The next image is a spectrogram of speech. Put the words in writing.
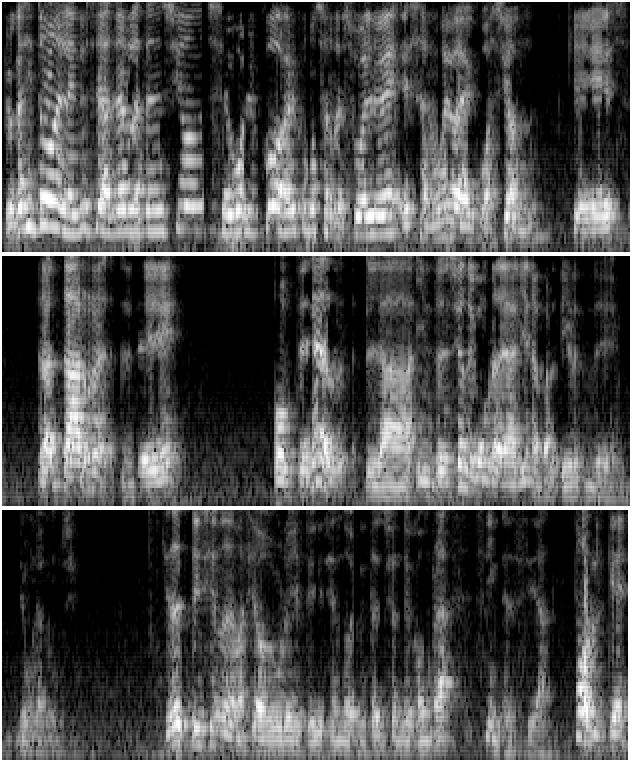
pero casi todo en la industria de atraer la atención se volcó a ver cómo se resuelve esa nueva ecuación, que es tratar de obtener la intención de compra de alguien a partir de, un anuncio. Quizás estoy siendo demasiado duro y estoy diciendo intención de compra sin necesidad, porque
